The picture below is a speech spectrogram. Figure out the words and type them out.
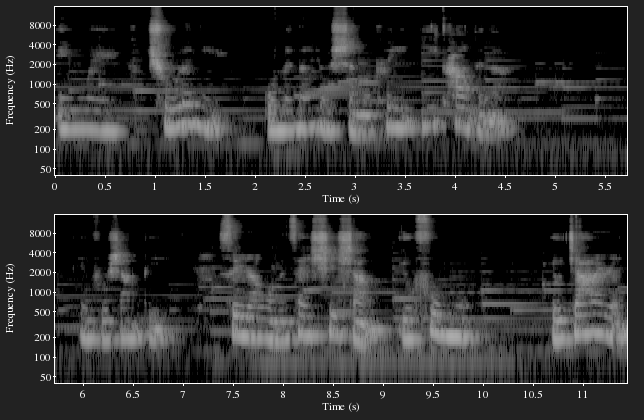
因为除了你，我们能有什么可以依靠的呢？天父上帝，虽然我们在世上有父母、有家人、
